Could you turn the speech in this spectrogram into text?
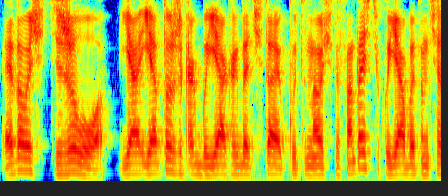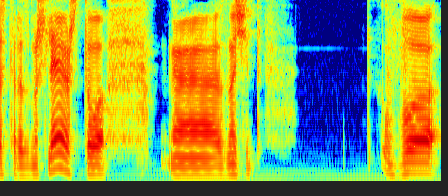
Это очень тяжело. Я, я тоже, как бы, я когда читаю какую-то научную фантастику, я об этом часто размышляю, что, э, значит, в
